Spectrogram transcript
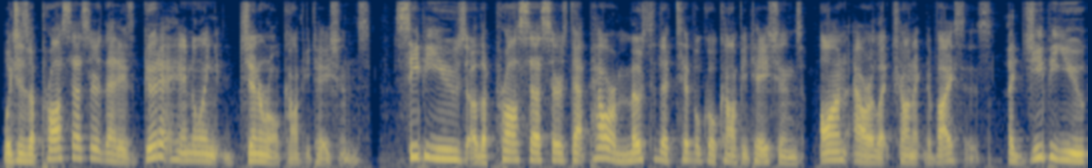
which is a processor that is good at handling general computations. CPUs are the processors that power most of the typical computations on our electronic devices. A GPU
